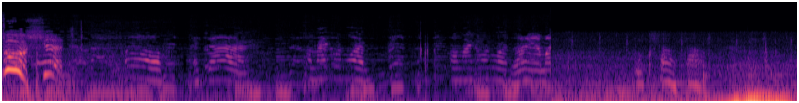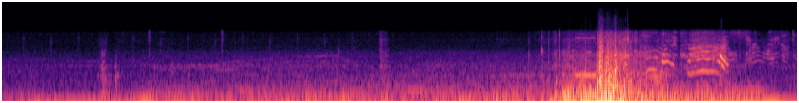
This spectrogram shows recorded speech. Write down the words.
Oh shit! Oh, my God. Call 911. Call 911. I am. Oh, stop, stop. Oh my gosh! Turn right onto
